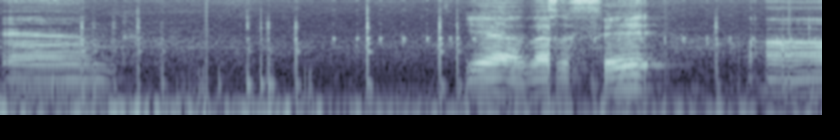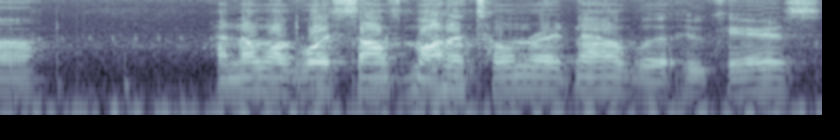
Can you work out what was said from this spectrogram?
And yeah, that's the fit. Uh, I know my voice sounds monotone right now, but who cares?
